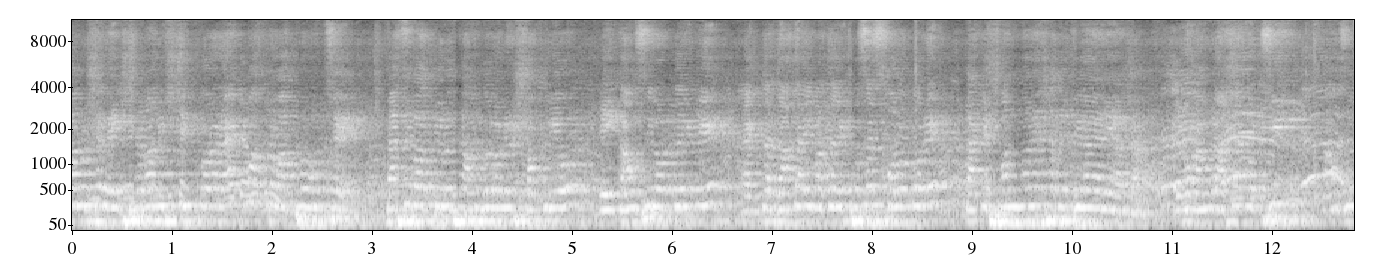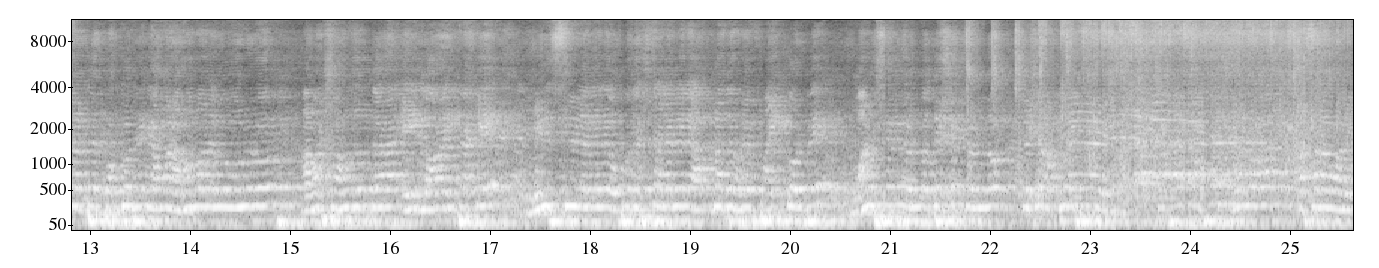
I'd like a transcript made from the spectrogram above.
মানুষের এই সেবা নিশ্চিত করার একমাত্র মাধ্যম হচ্ছে ফ্যাসিবাদ বিরোধী আন্দোলনের সক্রিয় এই কাউন্সিলরদেরকে একটা যাচাই বাছাই প্রসেস ফলো করে তাকে সম্মানের সাথে ফিরায় নিয়ে আসা। এবং আমরা আশা করছি কাউন্সিলরদের পক্ষ থেকে আমার আহ্বান এবং অনুরোধ আমার সহযোদ্ধারা এই লড়াইটাকে মিনিস্ট্রি লেভেলে উপদেষ্টা লেভেলে আপনাদের হয়ে ফাইট করবে, মানুষের জন্য, দেশের জন্য। দেশের জন্য। ধন্যবাদ। আসসালামু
